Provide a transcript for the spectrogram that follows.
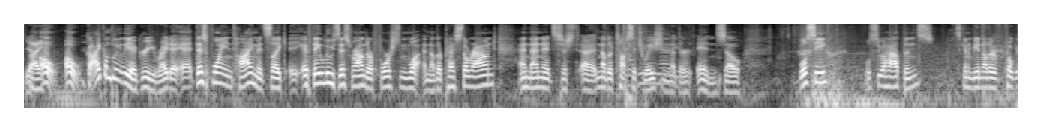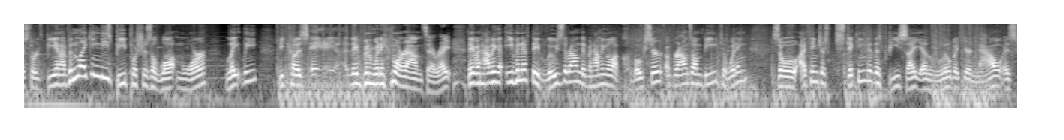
Yeah. Like- oh, oh, I completely agree. Right at at this point in time, it's like if they lose this round, they're forced in what another pistol round, and then it's just uh, another tough situation that they're in. So we'll see. We'll see what happens. It's gonna be another focus towards B, and I've been liking these B pushes a lot more lately because eh, eh, they've been winning more rounds there, right? They've been having even if they lose the round, they've been having a lot closer of rounds on B to winning. So I think just sticking to this B site a little bit here now is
